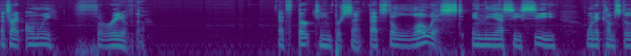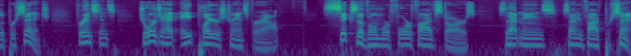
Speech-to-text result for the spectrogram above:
That's right, only three of them. That's 13%. That's the lowest in the SEC when it comes to the percentage. For instance, Georgia had eight players transfer out, six of them were four or five stars. So that means 75%.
